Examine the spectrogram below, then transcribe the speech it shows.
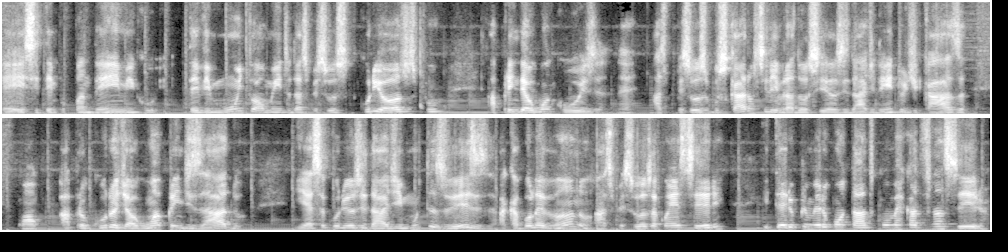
é, esse tempo pandêmico, teve muito aumento das pessoas curiosas por aprender alguma coisa, né? As pessoas buscaram se livrar da ociosidade dentro de casa com a, a procura de algum aprendizado e essa curiosidade muitas vezes acabou levando as pessoas a conhecerem e terem o primeiro contato com o mercado financeiro.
